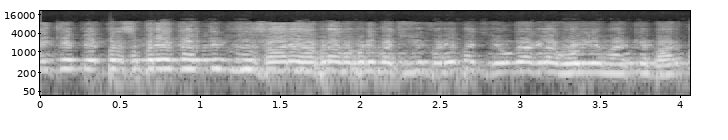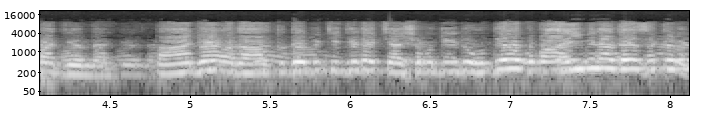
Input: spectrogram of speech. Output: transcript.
ਇੱਥੇ ਪੇਪਰ ਸਪਰੇਅ ਕਰਦੇ ਤੁਸੀਂ ਸਾਰੇ ਹਮਲਾ ਰਬੜੀ ਮੱਚ ਜੂ ਪਰੇ ਭੱਜ ਜਾਓਗੇ, ਅਗਲਾ ਗੋਲੀਆਂ ਮਾਰ ਕੇ ਬਾਹਰ ਭੱਜ ਜਾਂਦਾ ਤਾਂ ਜੋ ਅਦਾਲਤ ਦੇ ਵਿੱਚ ਜਿਹੜੇ ਚਸ਼ਮਦੀਦ ਹੁੰਦੇ ਆ, ਉਹ ਗਵਾਹੀ ਵੀ ਨਾ ਦੇ ਸਕਣ।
